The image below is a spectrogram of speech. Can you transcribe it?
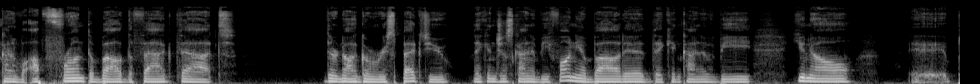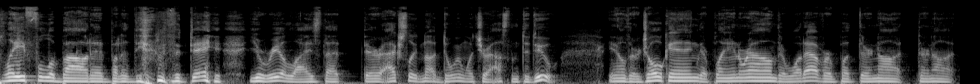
kind of upfront about the fact that they're not going to respect you. They can just kind of be funny about it. They can kind of be, you know, eh, playful about it. But at the end of the day, you realize that they're actually not doing what you asked them to do you know they're joking they're playing around they're whatever but they're not they're not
